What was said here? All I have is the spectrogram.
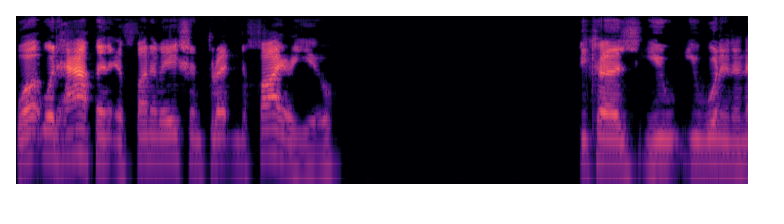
What would happen if Funimation threatened to fire you because you you wouldn't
